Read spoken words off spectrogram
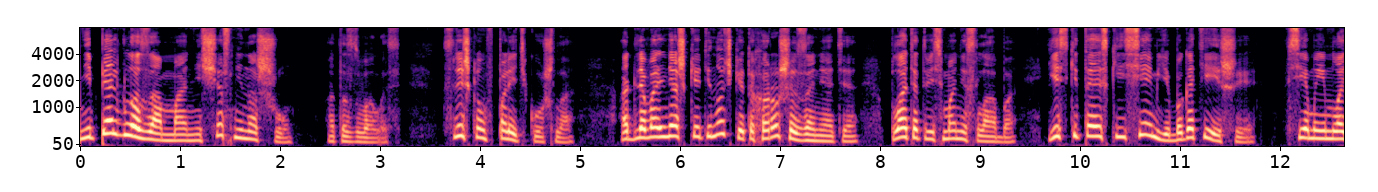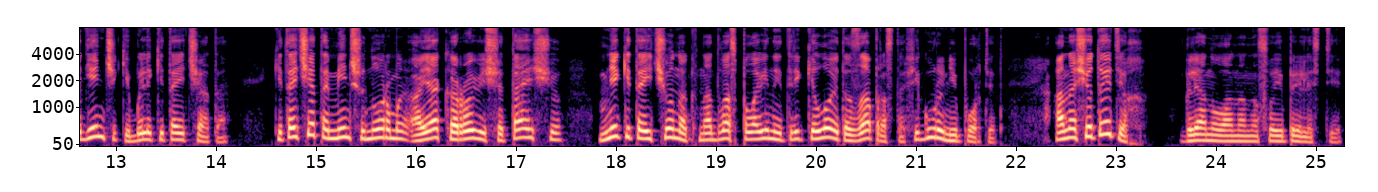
«Не пяль глазам, Манни, сейчас не ношу», — отозвалась. Слишком в политику ушла. А для вольняшки-одиночки это хорошее занятие. Платят весьма неслабо. Есть китайские семьи, богатейшие. Все мои младенчики были китайчата. Китайчата меньше нормы, а я коровище та еще. Мне китайчонок на 2,5-3 кило это запросто, фигуры не портит. А насчет этих, глянула она на свои прелести,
